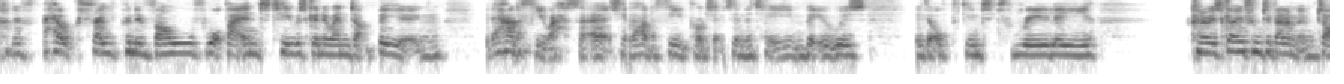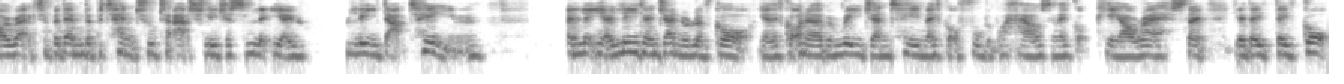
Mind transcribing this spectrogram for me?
kind of help shape and evolve what that entity was going to end up being. They had a few assets, They had a few projects in the team, but it was the opportunity to really kind of was going from development director, but then the potential to actually just you know lead that team. And you know, Legal and General have got you know they've got an urban regen team, they've got affordable housing, they've got PRS, you know, they they've got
